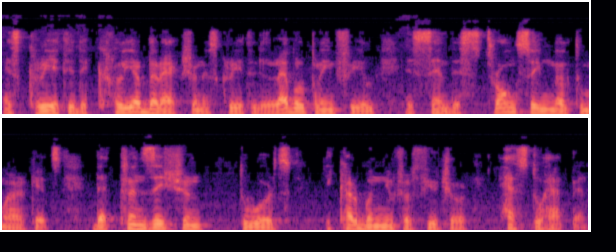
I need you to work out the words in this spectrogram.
has created a clear direction, has created a level playing field, has sent a strong signal to markets that transition towards a carbon neutral future has to happen.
